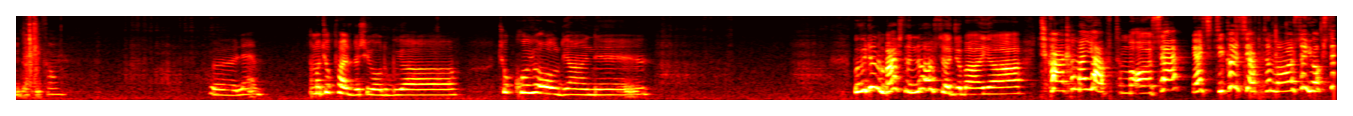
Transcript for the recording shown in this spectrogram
Bir dakika. Böyle. Ama çok fazla şey oldu bu ya. Çok koyu oldu yani. Bu videonun başta ne olsa acaba ya? Çıkartma yaptım mı olsa? Yani stickers yaptım mı olsa yoksa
